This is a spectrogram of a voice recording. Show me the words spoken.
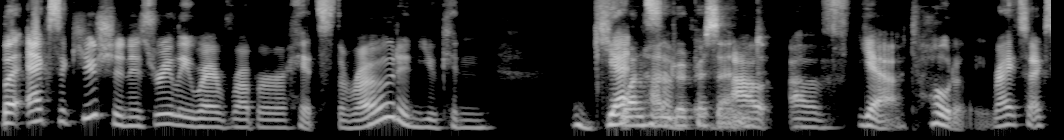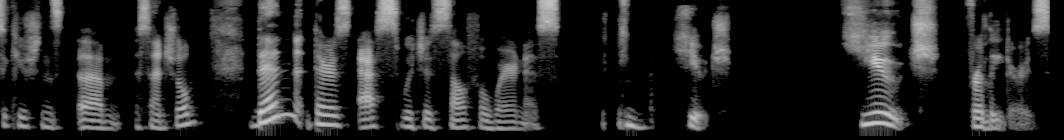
but execution is really where rubber hits the road and you can get 100%. out of yeah totally right? So execution's um essential. Then there's s which is self-awareness huge huge for leaders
